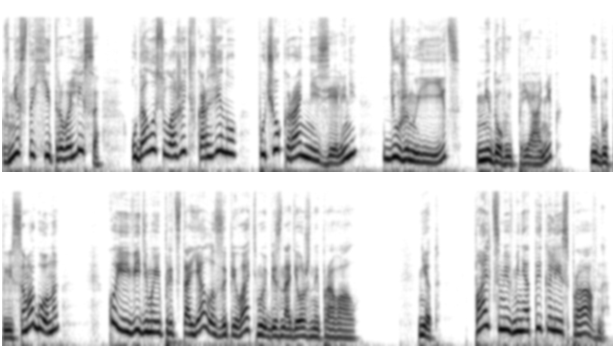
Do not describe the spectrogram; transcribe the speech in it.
вместо хитрого лиса удалось уложить в корзину пучок ранней зелени, дюжину яиц, медовый пряник и бутыль самогона, коей, видимо, и предстояло запивать мой безнадежный провал. Нет, пальцами в меня тыкали исправно —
